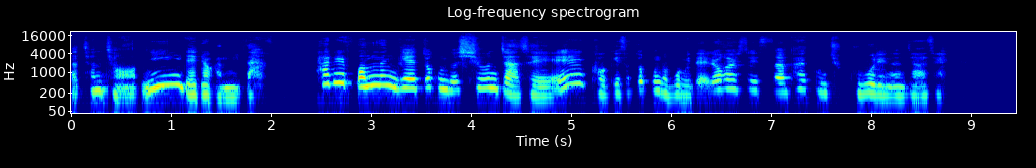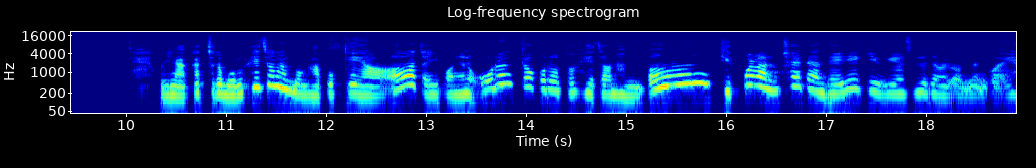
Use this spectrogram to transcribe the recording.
자, 천천히 내려갑니다. 팔을 뻗는 게 조금 더 쉬운 자세. 거기서 조금 더 몸이 내려갈 수 있어요. 팔꿈치 구부리는 자세. 자, 우리는 아까처럼 몸 회전 한번 가볼게요. 자, 이번에는 오른쪽으로도 회전 한번. 뒷골반 최대한 내리기 위해서 회전을 넣는 거예요.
